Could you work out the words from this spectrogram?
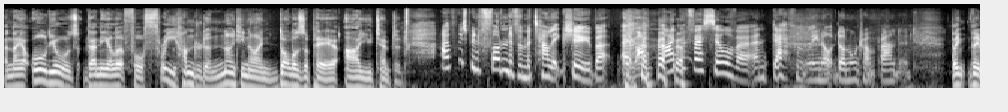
And they are all yours, Daniella, for $399 a pair. Are you tempted? I've always been fond of a metallic shoe, but I, I, I prefer silver and definitely not Donald Trump branded. They, they,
